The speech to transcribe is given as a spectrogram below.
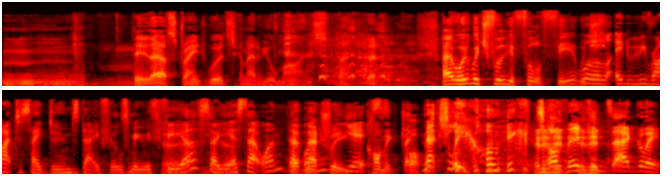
Mm. They, they are strange words to come out of your minds. They- they don't- Uh, which fill you full of fear? Which, Well, it would be right to say Doomsday fills me with fear. so yes, that one. That, That one. naturally yes. comic That topic. Naturally comic topic. is it- exactly.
